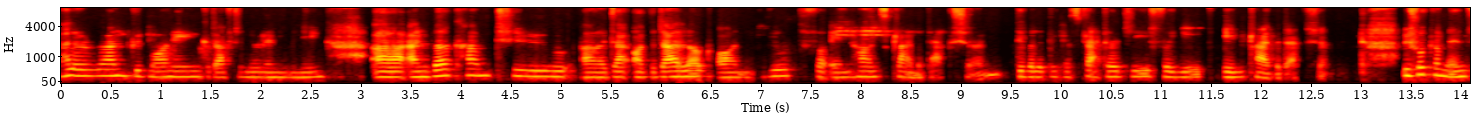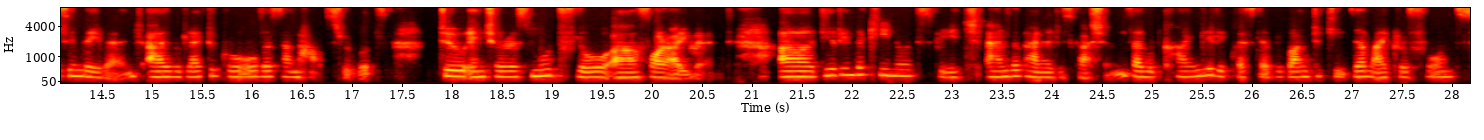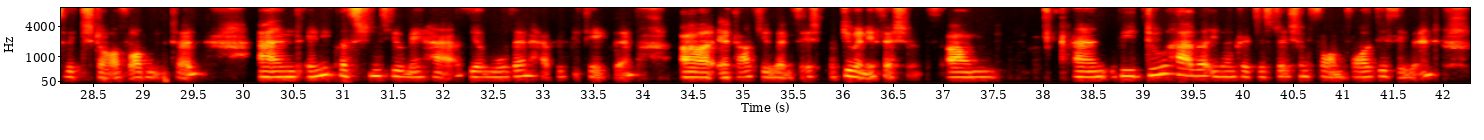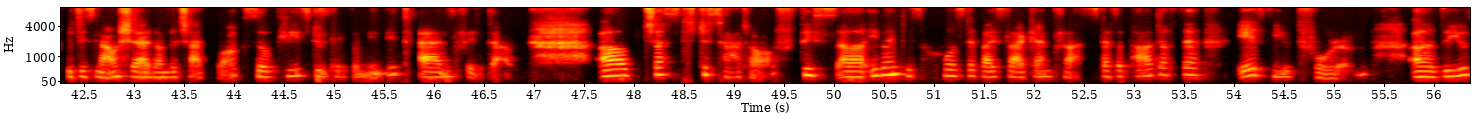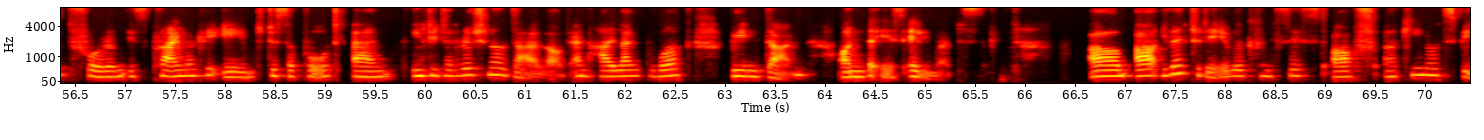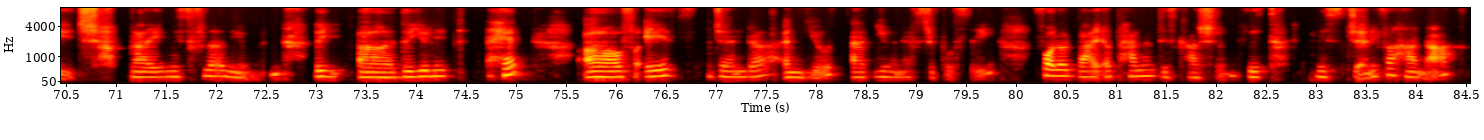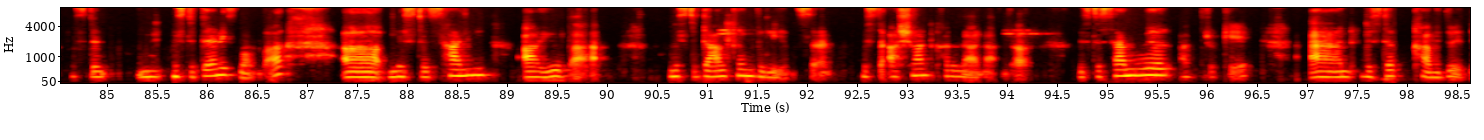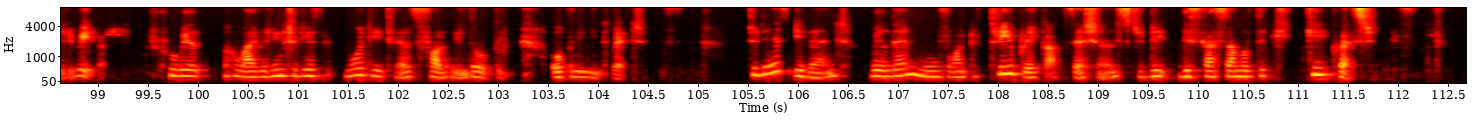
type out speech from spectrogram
Hello, everyone. Good morning, good afternoon, and evening, uh, and welcome to uh, on the dialogue on youth for enhanced climate action, developing a strategy for youth in climate action. Before commencing the event, I would like to go over some house rules to ensure a smooth flow uh, for our event. Uh, during the keynote speech and the panel discussions, I would kindly request everyone to keep their microphones switched off or muted. And any questions you may have, we are more than happy to take them uh, at our Q&A sessions. Um, and we do have an event registration form for this event, which is now shared on the chat box. So please do take a minute and fill it out. Uh, just to start off, this uh, event is hosted by SLYCAN Trust as a part of the ACE Youth Forum. Uh, the Youth Forum is primarily aimed to support an intergenerational dialogue and highlight work being done on the ACE elements. Um, our event today will consist of a keynote speech by Ms. Fleur Newman, the, uh, the unit head of ACE Gender and Youth at UNFCCC, followed by a panel discussion with Ms. Jennifer Hanna, Mr. Mr. Dennis Mombauer, uh, Mr. Sunny Ayuba, Mr. Duncan Williamson, Mr. Ashan Karunananda, Mr. Samuel Andruke, and Mr. Kamidu Edrivira, who will who I will introduce with more details following the open, opening interventions. Today's event We'll then move on to three breakout sessions to discuss some of the key questions.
